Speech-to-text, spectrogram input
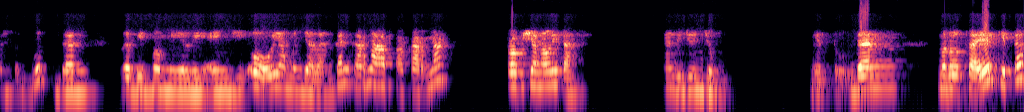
tersebut dan lebih memilih NGO yang menjalankan karena apa? Karena profesionalitas yang dijunjung gitu. Dan menurut saya kita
